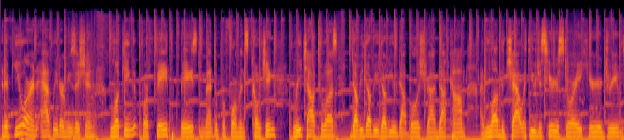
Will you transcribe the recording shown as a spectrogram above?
And if you are an athlete or musician looking for faith based mental performance coaching, reach out to us www.bullishdrive.com. I'd love to chat with you, just hear your story, hear your dreams,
